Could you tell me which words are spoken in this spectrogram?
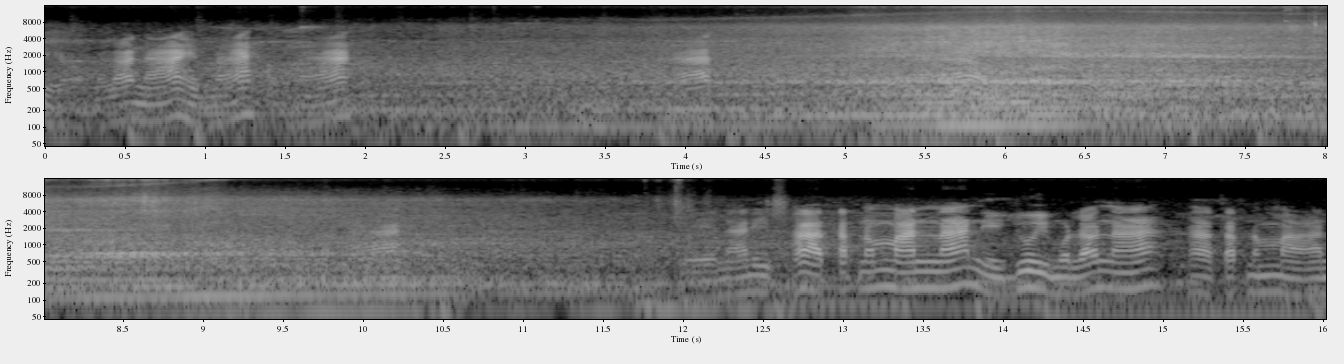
นี่ออกมาแล้วนะเห็นไหมนะนะนะโอเคนะนี่ผ้าทับน้ำมันนะ นี่ยุ่ยหมดแล้วนะผ้าทับน้ำมัน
